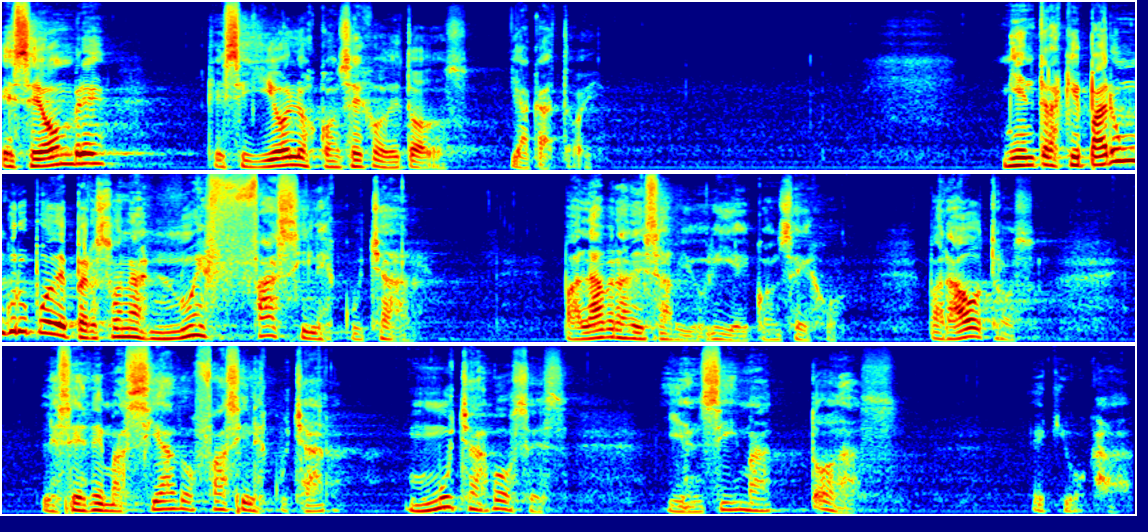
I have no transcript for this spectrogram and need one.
ese hombre que siguió los consejos de todos. Y acá estoy. Mientras que para un grupo de personas no es fácil escuchar palabras de sabiduría y consejo, para otros les es demasiado fácil escuchar muchas voces y encima todas equivocadas.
